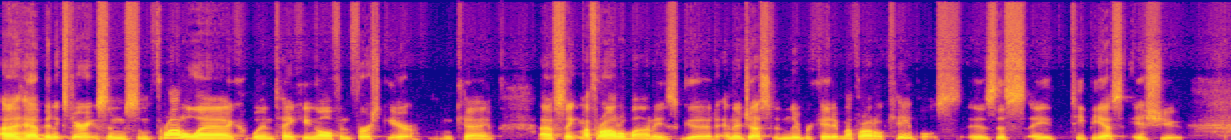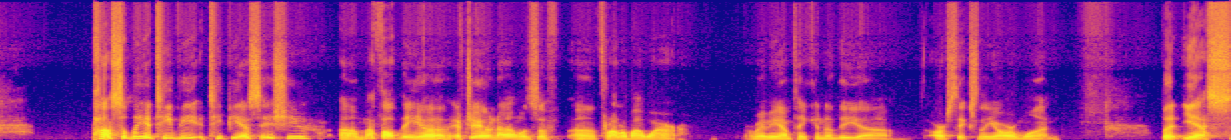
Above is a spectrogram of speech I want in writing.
I have been experiencing some throttle lag when taking off in first gear. Okay. I've synced my throttle bodies, good, and adjusted and lubricated my throttle cables. Is this a TPS issue? Possibly a TV, TPS issue. Um, I thought the uh, FJ09 was a uh, throttle by wire, or maybe I'm thinking of the uh, R6 and the R1. But yes,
